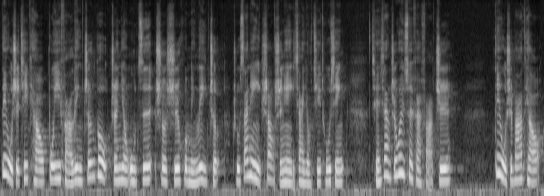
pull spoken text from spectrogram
第五十七条，不依法令征购、征用物资、设施或名利者，处三年以上十年以下有期徒刑；前项之未遂犯，罚之。第五十八条，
